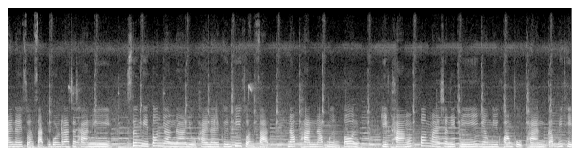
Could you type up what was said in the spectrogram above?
ายในสวนสัตว์อุบลราชธานี ซึ่งมีต้นยางนาอยู่ภายในพื้นที่สวนสัตว์ นับพันนับหมื่นต้น อีกทั้งต้นไม้ชนิดนี้ยังมีความผูกพันกับวิถี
